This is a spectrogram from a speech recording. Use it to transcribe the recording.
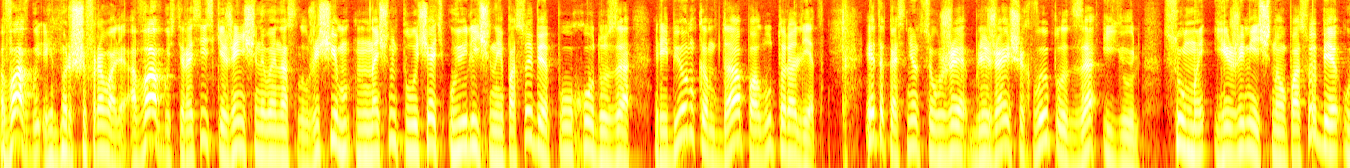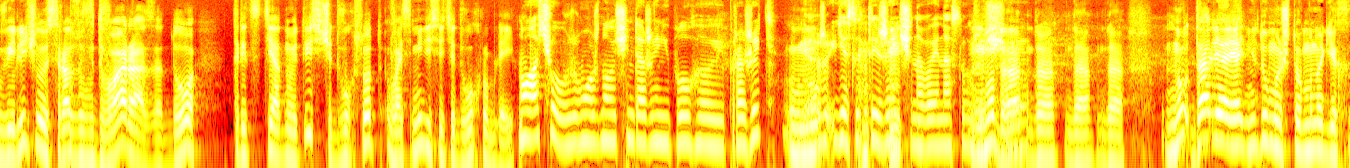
В августе, мы расшифровали, а в августе российские женщины-военнослужащие начнут получать увеличенные пособия по уходу за ребенком до полутора лет. Это коснется уже ближайших выплат за июль. Сумма ежемесячного пособия увеличилась сразу в два раза до 31 282 рублей. Ну а что, уже можно очень даже неплохо и прожить, Ну, э, если ты женщина военнослужащая. Ну да, да, да, да. Ну, далее, я не думаю, что многих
